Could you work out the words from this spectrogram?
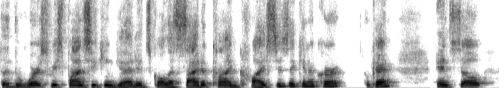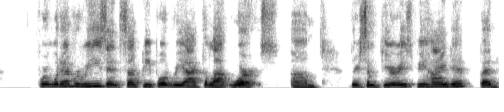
the, the worst response you can get. It's called a cytokine crisis that can occur. Okay. And so, for whatever reason, some people react a lot worse. Um, there's some theories behind it, but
